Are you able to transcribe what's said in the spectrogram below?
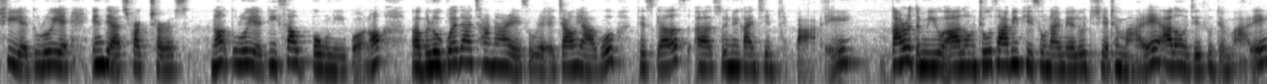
ရှိရသူတို့ရဲ့ in their structures เนาะသူတို့ရဲ့တိဆောက်ပုံတွေပေါ့နော်ဘယ်လိုကွဲပြားခြားနားတယ်ဆိုတဲ့အကြောင်းအရာကို discuss အဆွေးနွေးခိုင်းခြင်းဖြစ်ပါတယ်ဒါတို့သမီးတို့အားလုံးစူးစမ်းပြီးဖြေဆိုနိုင်မယ်လို့ထင်ပါတယ်အားလုံးကိုကျေးဇူးတင်ပါတယ် ။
